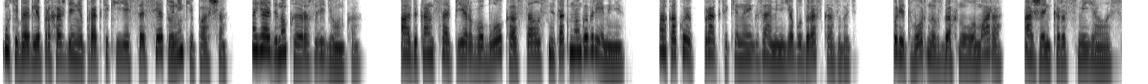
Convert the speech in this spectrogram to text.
У тебя для прохождения практики есть сосед, у Ники Паша, а я одинокая разведенка. А до конца первого блока осталось не так много времени. О какой практике на экзамене я буду рассказывать?» Притворно вздохнула Мара, а Женька рассмеялась.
